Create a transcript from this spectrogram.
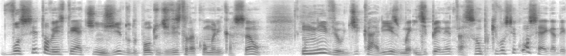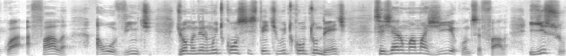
você talvez tenha atingido, do ponto de vista da comunicação, um nível de carisma e de penetração, porque você consegue adequar a fala ao ouvinte de uma maneira muito consistente, muito contundente. Você gera uma magia quando você fala. E isso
